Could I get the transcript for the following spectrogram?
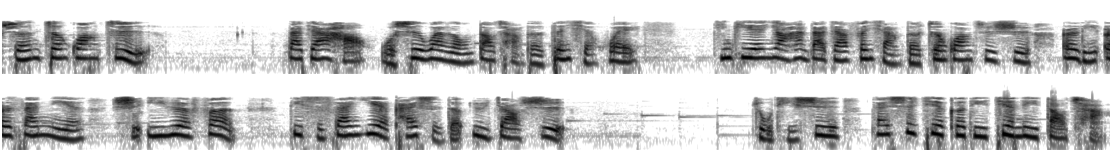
生真光志，大家好，我是万隆道场的曾显慧。今天要和大家分享的真光志是二零二三年十一月份第十三页开始的预教示，主题是在世界各地建立道场，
